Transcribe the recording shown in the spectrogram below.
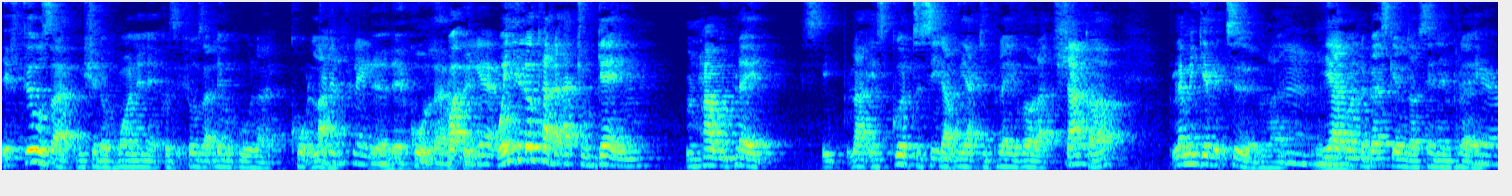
it feels like we should have won in it because it feels like Liverpool like caught life. Yeah, they're caught like But. Yeah. when you look at the actual game and how we played, it's, it, like it's good to see that we actually played well. Like Xhaka, let me give it to him. Like Mm. he had one of the best games I've seen him play. Yeah.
